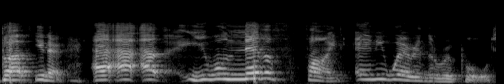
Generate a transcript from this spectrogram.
But, you know, uh, uh, uh, you will never find anywhere in the report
